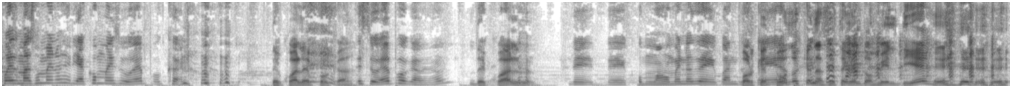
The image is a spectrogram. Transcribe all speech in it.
pues más o menos sería como de su época, ¿no? ¿de cuál época? De su época, ¿no? ¿De cuál? De, de como más o menos de cuando Porque tú era- no es que naciste en el 2010. ¿eh?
